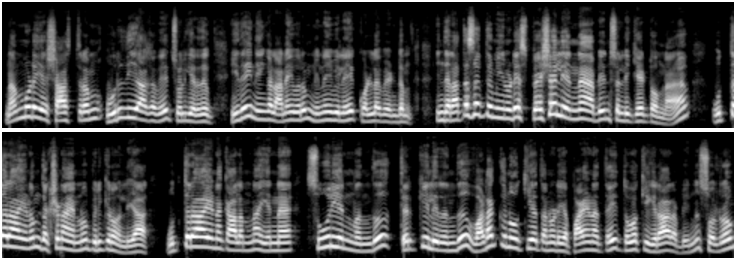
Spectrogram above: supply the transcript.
நம்முடைய சாஸ்திரம் உறுதியாகவே சொல்கிறது. இதை நீங்கள் அனைவரும் நினைவிலே கொள்ள வேண்டும். இந்த ரத்த சப்தமியினுடைய ஸ்பெஷல் என்ன அப்படின்னு சொல்லி கேட்டோம்னா உத்தராயணம் தட்சிணாயணமும் பிரிக்கிறோம் இல்லையா? உத்தராயண காலம்னா என்ன? சூரியன் வந்து தெற்கிலிருந்து வடக்கு நோக்கிய தன்னுடைய பயணத்தை துவக்குகிறார் அப்படின்னு சொல்கிறோம்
